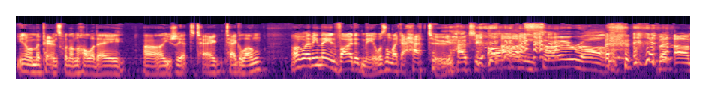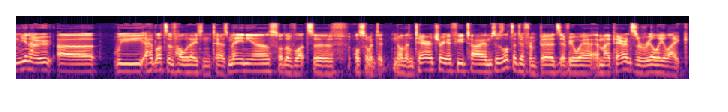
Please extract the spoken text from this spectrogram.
you know, when my parents went on holiday, uh, I usually had to tag tag along. Oh, I mean, they invited me. It wasn't like I had to. You had to. Oh, so rough. but um, you know, uh, we had lots of holidays in Tasmania, sort of lots of also went to Northern Territory a few times. There's lots of different birds everywhere, and my parents are really like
